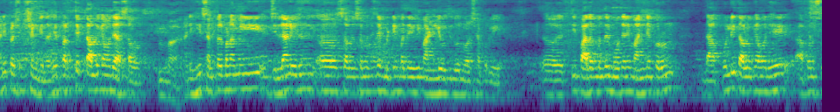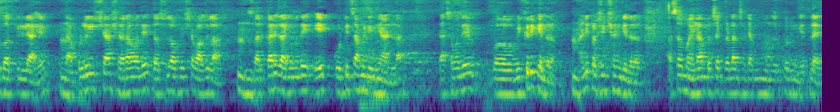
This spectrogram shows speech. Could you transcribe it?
आणि प्रशिक्षण केंद्र हे प्रत्येक तालुक्यामध्ये असावं. आणि ही संकल्पना मी जिल्हा नियोजन समितीच्या मीटिंगमध्ये ही मांडली होती दोन वर्षापूर्वी. ती पालकमंत्री मोदींनी मान्य करून दापोली तालुक्यामध्ये आपण सुरुवात केलेली आहे. दापोलीच्या शहरामध्ये तहसील ऑफिसच्या बाजूला सरकारी जागेमध्ये एक कोटीचा आम्ही निधी आणला. त्याच्यामध्ये विक्री केंद्र आणि प्रशिक्षण केंद्र असं महिला बचत गटांसाठी आपण मंजूर करून घेतलंय.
